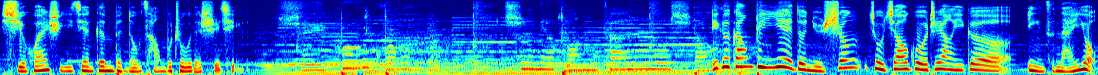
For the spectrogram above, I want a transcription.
喜欢是一件根本都藏不住的事情。一个刚毕业的女生就交过这样一个影子男友，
